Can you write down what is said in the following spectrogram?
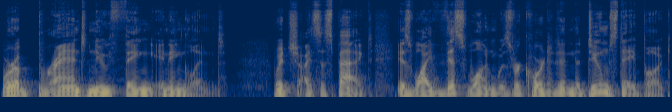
were a brand new thing in England which I suspect is why this one was recorded in the Domesday Book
